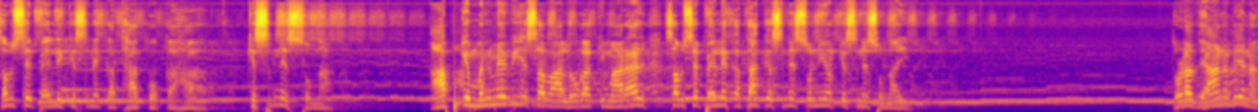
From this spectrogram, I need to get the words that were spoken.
सबसे पहले किसने कथा को कहा? किसने सुना? आपके मन में भी ये सवाल होगा कि महाराज, सबसे पहले कथा किसने सुनी और किसने सुनाई? थोड़ा ध्यान देना।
